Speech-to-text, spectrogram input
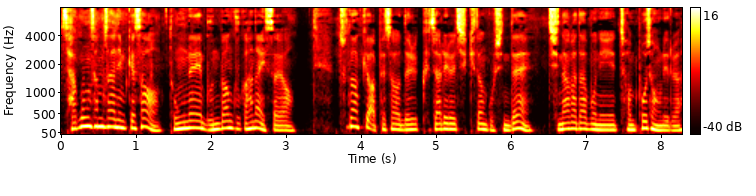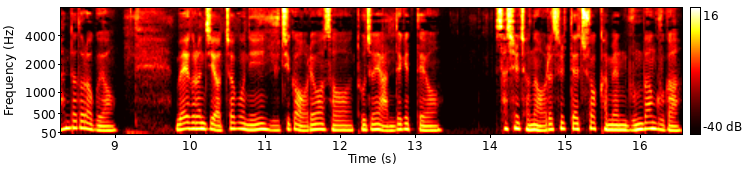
4034님께서 동네에 문방구가 하나 있어요. 초등학교 앞에서 늘 그 자리를 지키던 곳인데 지나가다 보니 점포 정리를 한다더라고요. 왜 그런지 여쭤보니 유지가 어려워서 도저히 안 되겠대요. 사실 저는 어렸을 때 추억하면 문방구가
